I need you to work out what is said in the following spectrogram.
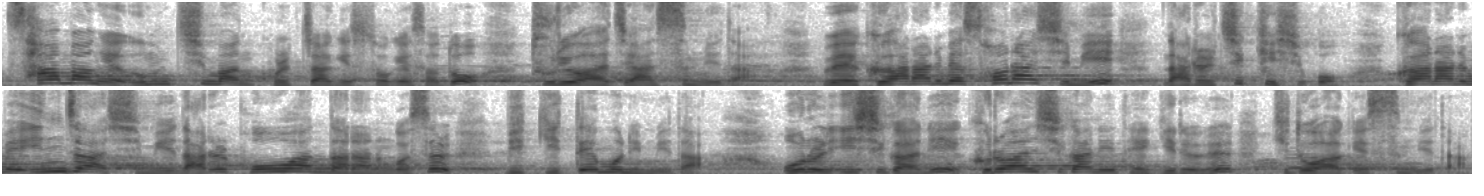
사망의 음침한 골짜기 속에서도 두려워하지 않습니다. 왜? 그 하나님의 선하심이 나를 지키시고 그 하나님의 인자하심이 나를 보호한다라는 것을 믿기 때문입니다. 오늘 이 시간이 그러한 시간이 되기를 기도하겠습니다.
